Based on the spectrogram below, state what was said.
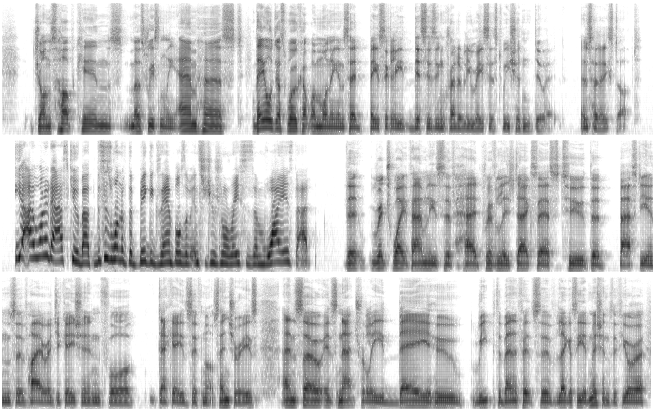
Johns Hopkins, most recently Amherst. They all just woke up one morning and said, basically, this is incredibly racist. We shouldn't do it. And so they stopped. Yeah, I wanted to ask you about this is one of the big examples of institutional racism. Why is that? The rich white families have had privileged access to the bastions of higher education for decades, if not centuries. And so it's naturally they who reap the benefits of legacy admissions. If you're a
